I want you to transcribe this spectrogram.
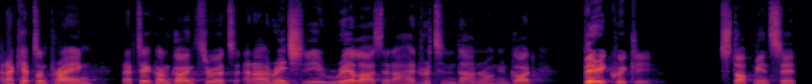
And I kept on praying, and I kept on going through it, and I eventually realized that I had written it down wrong. And God very quickly stopped me and said,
